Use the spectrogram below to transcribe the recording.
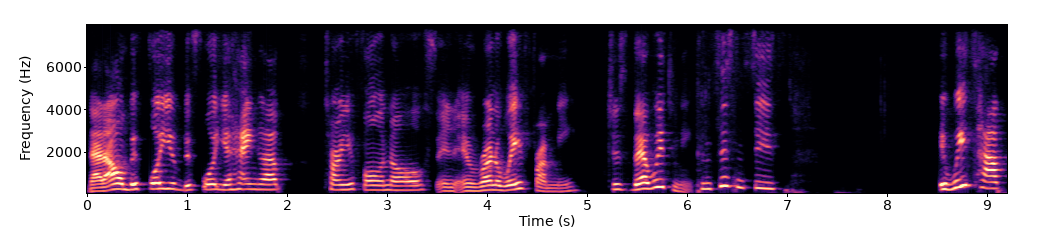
Now, don't before you before you hang up, turn your phone off and, and run away from me. Just bear with me. Consistency. If we talk,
